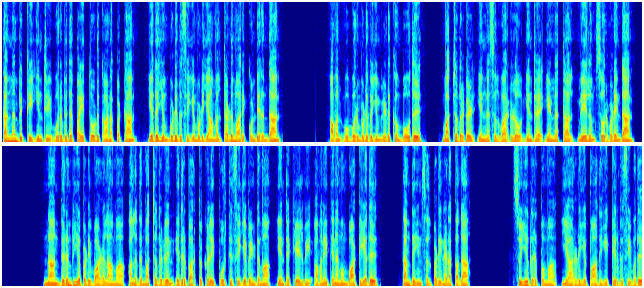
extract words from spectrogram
தன்னம்பிக்கை இன்றி ஒருவித பயத்தோடு காணப்பட்டான் எதையும் முடிவு செய்ய முடியாமல் தடுமாறிக் கொண்டிருந்தான். அவன் ஒவ்வொரு முடிவையும் எடுக்கும்போது மற்றவர்கள் என்ன சொல்வார்களோ என்ற எண்ணத்தால் மேலும் சோர்வடைந்தான். நான் விரும்பியபடி வாழலாமா அல்லது மற்றவர்களின் எதிர்பார்ப்புகளை பூர்த்தி செய்ய வேண்டுமா? என்ற கேள்வி அவனை தினமும் வாட்டியது தந்தையின் சொல்படி நடப்பதா? சுய விருப்பமா? யாருடைய பாதையை தேர்வு செய்வது?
